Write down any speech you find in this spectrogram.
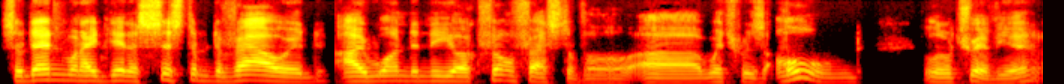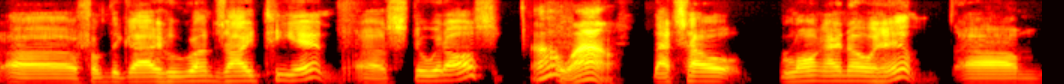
So then when I did a System Devoured, I won the New York Film Festival, uh, which was owned, a little trivia, uh, from the guy who runs ITN, uh, Stuart Alson oh wow. that's how long I know him. Um,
